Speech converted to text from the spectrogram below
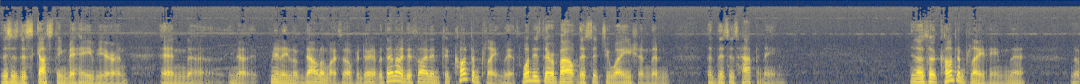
this is disgusting behavior, and and uh, you know really look down on myself for doing it. But then I decided to contemplate this. What is there about this situation that that this is happening? You know, so contemplating the the,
